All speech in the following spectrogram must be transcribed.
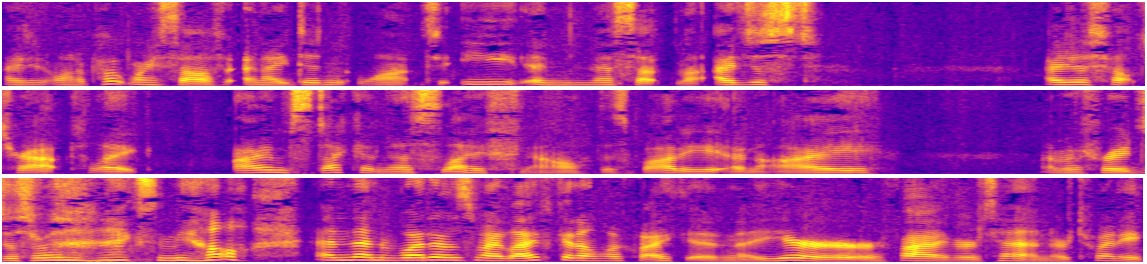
I didn't want to poke myself and I didn't want to eat and mess up. I just I just felt trapped like I'm stuck in this life now, this body and I I'm afraid just for the next meal. And then what is my life going to look like in a year or five or 10 or 20?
